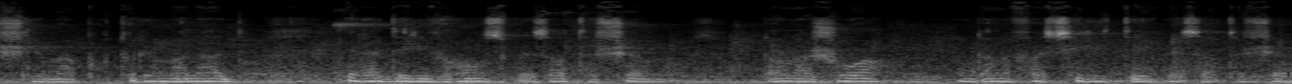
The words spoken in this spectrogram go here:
Shlema pour tous les malades et la délivrance, Bezat Hashem, dans la joie, dans la facilité, Bezat Hashem.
